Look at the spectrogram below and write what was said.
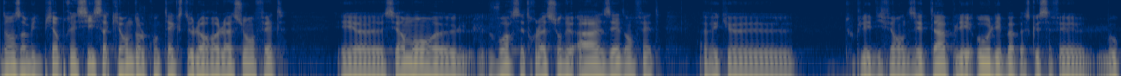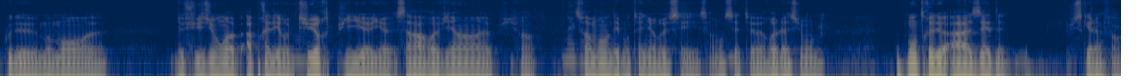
dans un but bien précis, ça qui rentre dans le contexte de leur relation en fait. Et euh, c'est vraiment euh, voir cette relation de A à Z en fait, avec euh, toutes les différentes étapes, les hauts, les bas, parce que ça fait beaucoup de moments euh, de fusion après des ruptures, puis euh, Sarah revient, euh, puis enfin, c'est vraiment des montagnes russes et c'est vraiment cette euh, relation montrée de A à Z jusqu'à la fin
